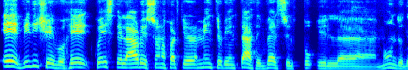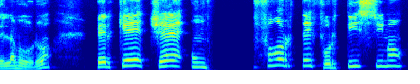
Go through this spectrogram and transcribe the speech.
E vi dicevo che queste lauree sono particolarmente orientate verso il, il eh, mondo del lavoro perché c'è un forte, fortissimo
